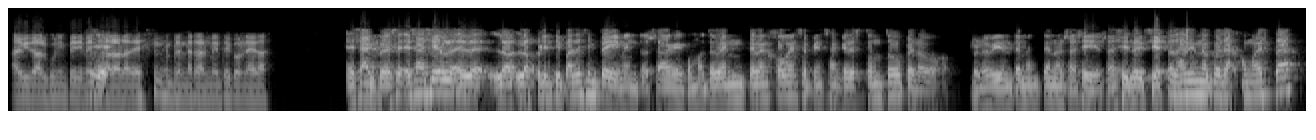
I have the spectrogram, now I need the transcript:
habido algún impedimento a la hora de emprender realmente con la edad. Exacto, ese, ha sido los principales impedimentos. O sea, que como te ven, te ven joven, se piensan que eres tonto, pero, pero evidentemente no es así. O sea, si, si estás haciendo cosas como esta,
